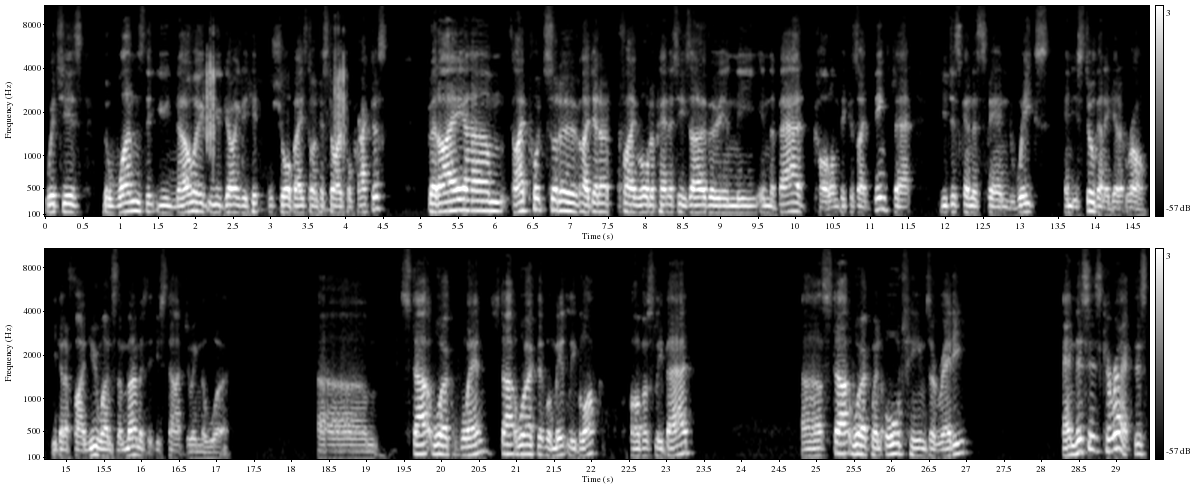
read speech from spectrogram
which is the ones that you know are you're going to hit for sure based on historical practice. But I um, I put sort of identifying all dependencies over in the in the bad column because I think that you're just going to spend weeks and you're still going to get it wrong. You're going to find new ones the moment that you start doing the work. Um, start work when? Start work that will immediately block, obviously bad. Uh, start work when all teams are ready. And this is correct. This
